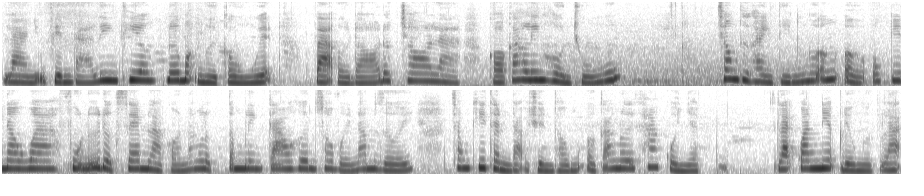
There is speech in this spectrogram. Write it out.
là những phiến đá linh thiêng nơi mọi người cầu nguyện và ở đó được cho là có các linh hồn trú ngụ. Trong thực hành tín ngưỡng ở Okinawa, phụ nữ được xem là có năng lực tâm linh cao hơn so với nam giới, trong khi thần đạo truyền thống ở các nơi khác của Nhật lại quan niệm điều ngược lại.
